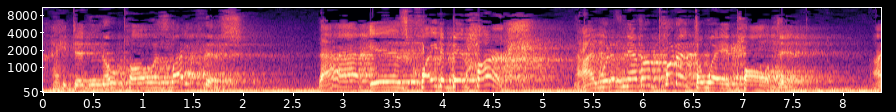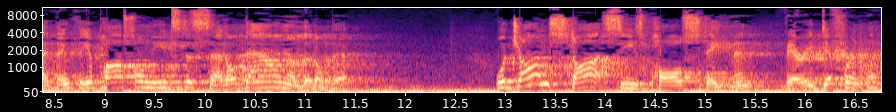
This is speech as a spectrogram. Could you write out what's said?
I didn't know Paul was like this. That is quite a bit harsh. I would have never put it the way Paul did. I think the apostle needs to settle down a little bit. Well, John Stott sees Paul's statement very differently.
